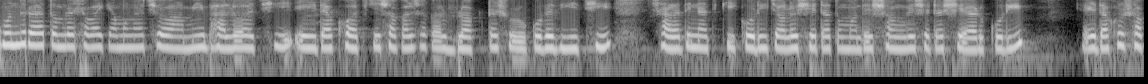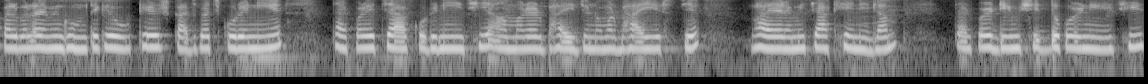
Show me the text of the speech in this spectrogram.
বন্ধুরা, তোমরা সবাই কেমন আছো? আমি ভালো আছি। এই দেখো, আজকে সকাল সকাল ব্লগটা শুরু করে দিয়েছি। সারাদিন আজ কী করি? চলো সেটা তোমাদের সঙ্গে সেটা শেয়ার করি। এই দেখো, সকালবেলায় আমি ঘুম থেকে উঠে কাজবাজ করে নিয়ে তারপরে চা করে নিয়েছি। আমার আর ভাইয়ের জন্য, আমার ভাই এসছে। ভাই আর আমি চা খেয়ে নিলাম। তারপরে ডিম সিদ্ধ করে নিয়েছি।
